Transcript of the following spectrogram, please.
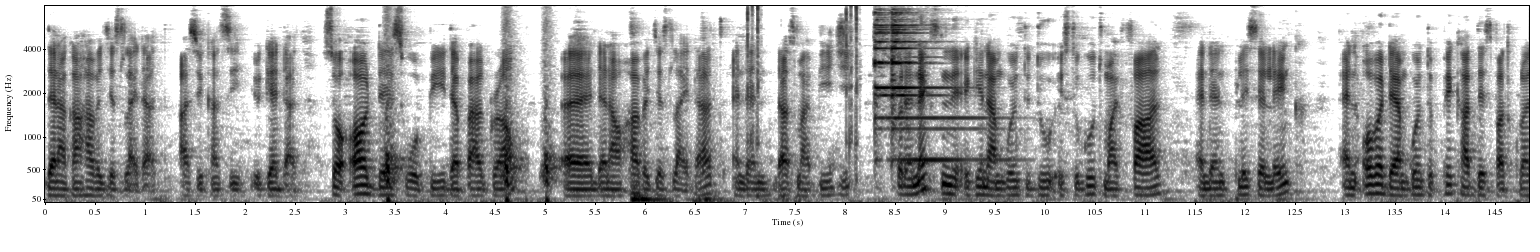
Then I can have it just like that as you can see you get that. So all this will be the background and then I'll have it just like that and then that's my BG so the next thing again I'm going to do is to go to my file and then place a link and over there i'm going to pick up this particular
